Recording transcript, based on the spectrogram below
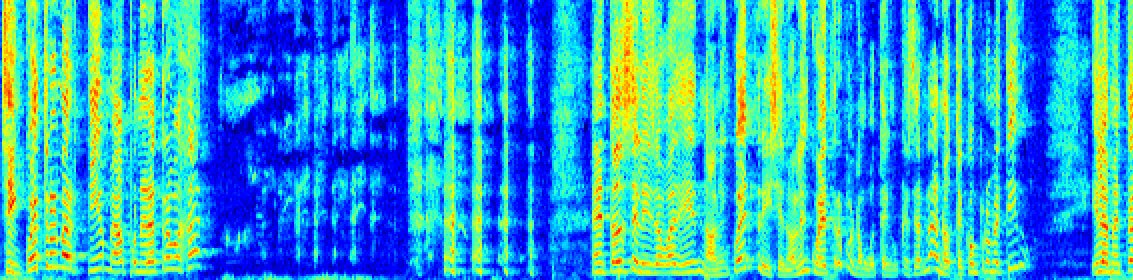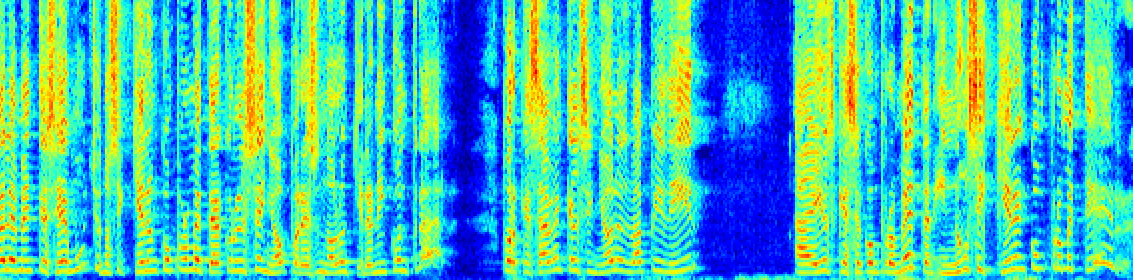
si encuentro el martillo me va a poner a trabajar. Entonces él hizo, va a decir, no lo encuentre. Y si no lo encuentra, pues no tengo que hacer nada, no he comprometido. Y lamentablemente hace mucho, no se quieren comprometer con el Señor, por eso no lo quieren encontrar. Porque saben que el Señor les va a pedir a ellos que se comprometan y no se quieren comprometer.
